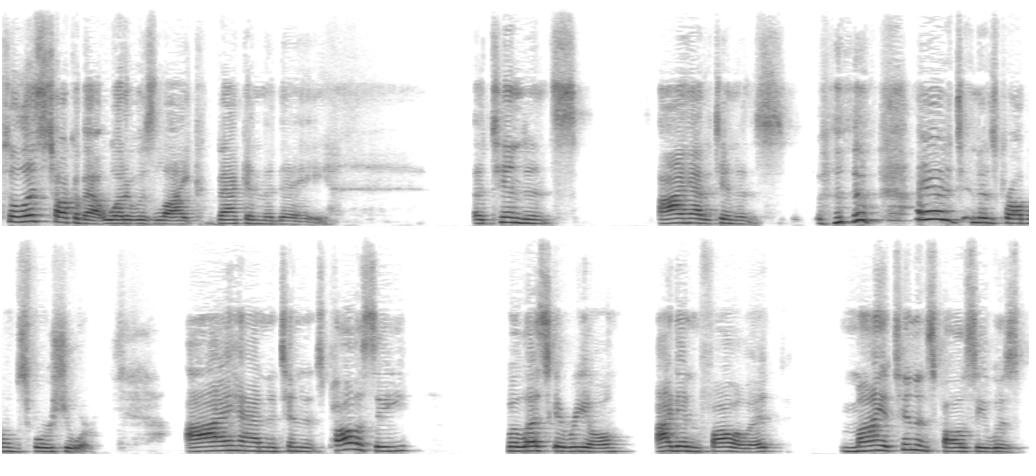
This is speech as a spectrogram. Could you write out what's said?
So let's talk about what it was like back in the day. Attendance, I had attendance, I had attendance problems for sure. I had an attendance policy, but let's get real, I didn't follow it. My attendance policy was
